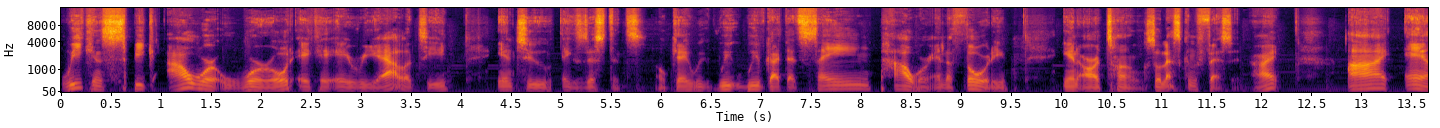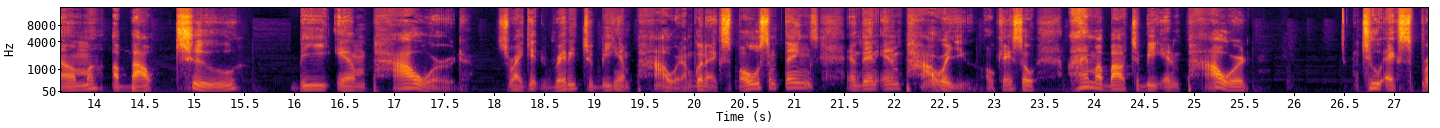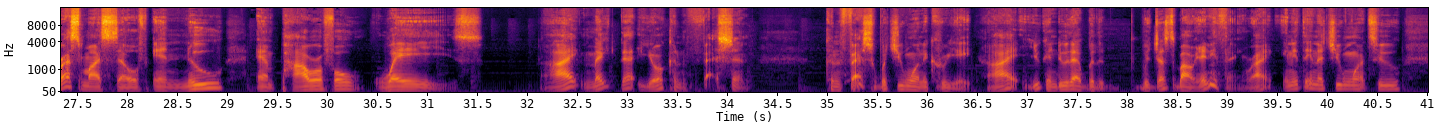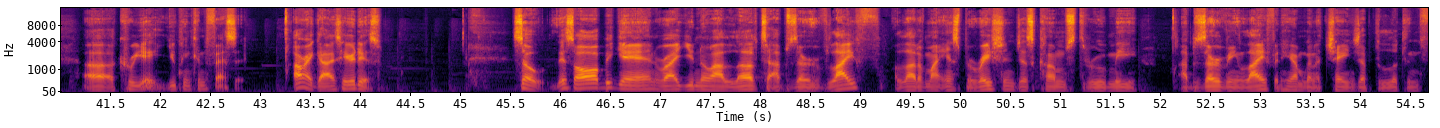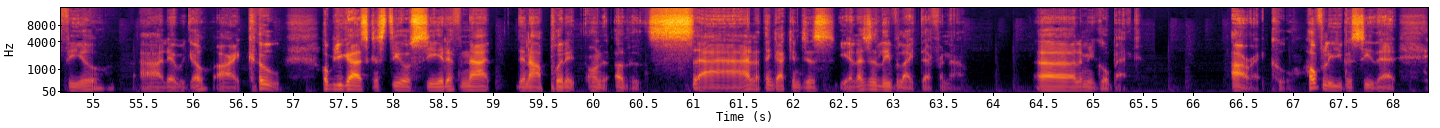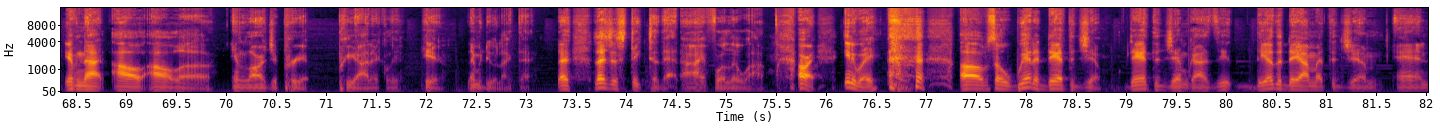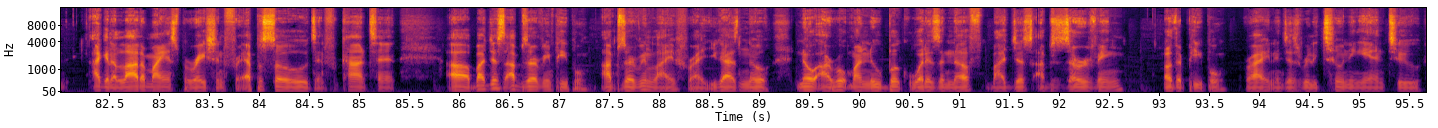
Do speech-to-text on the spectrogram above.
We can speak our world, aka reality, into existence. Okay. We, we, we've got that same power and authority in our tongue. So let's confess it. All right. I am about to be empowered That's right. Get ready to be empowered. I'm going to expose some things and then empower you. Okay. So I'm about to be empowered to express myself in new and powerful ways. All right. Make that your confession. Confess what you want to create. All right. You can do that with, with just about anything, right? Anything that you want to uh, create, you can confess it. All right, guys, here it is. So this all began, right? You know, I love to observe life. A lot of my inspiration just comes through me observing life. And here I'm going to change up the look and feel. Uh, there we go. All right, cool. Hope you guys can still see it. If not, then I'll put it on the other side. I think I can just, yeah, let's just leave it like that for now. Uh, let me go back. All right, cool. Hopefully you can see that. If not, I'll I'll uh enlarge it pre- periodically. Here, let me do it like that. Let, let's just stick to that, all right, for a little while. All right. Anyway, um, so we had a day at the gym. Day at the gym, guys. The, the other day I'm at the gym and I get a lot of my inspiration for episodes and for content uh, by just observing people, observing life, right? You guys know know I wrote my new book, What is Enough, by just observing other people, right? And just really tuning in to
